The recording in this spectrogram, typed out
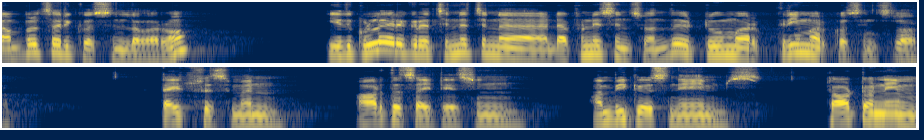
கம்பல்சரி கொஸ்டினில் வரும். இதுக்குள்ளே இருக்கிற சின்ன சின்ன டெஃபினேஷன்ஸ் வந்து டூ மார்க் த்ரீ மார்க் கொஸ்டின்ஸில் வரும். Type specimen author citation ambiguous names tautonym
